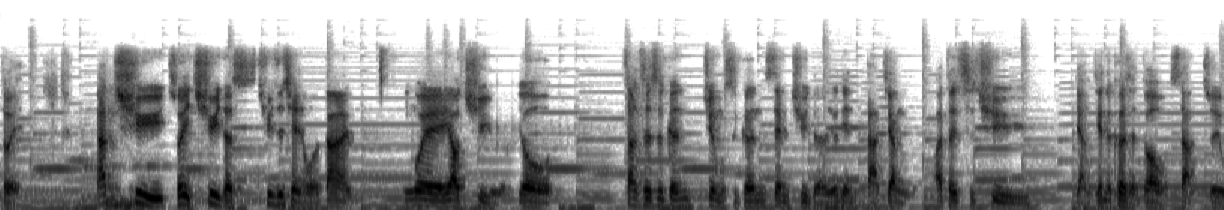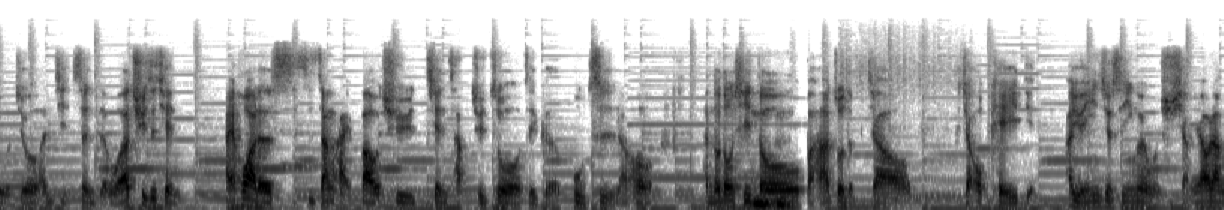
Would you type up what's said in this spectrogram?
对。那去，所以去的去之前，我当然因为要去，我又上次是跟 James 跟 Sam 去的，有点打酱油。啊，这次去两天的课程都要我上，所以我就很谨慎的，我要去之前。还画了十四张海报去现场去做这个布置，然后很多东西都把它做的比较、嗯、比较 OK 一点。啊，原因就是因为我想要让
